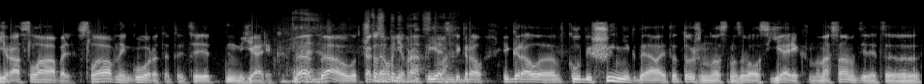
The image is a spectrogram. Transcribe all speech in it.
Ярославль, славный город, это, это Ярик. Да, да, вот когда у меня приятель играл, играл э, в клубе Шинник, да, это тоже у нас называлось Ярик, но на самом деле это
